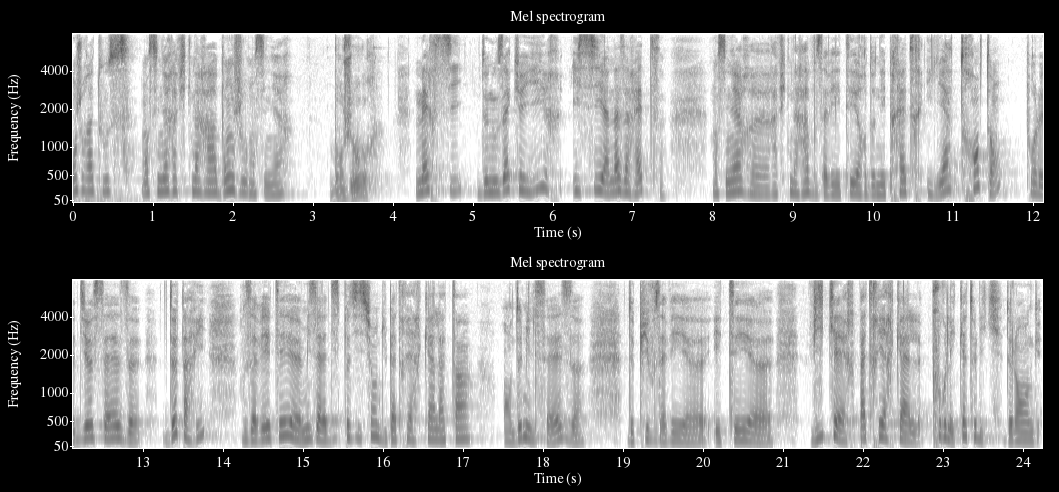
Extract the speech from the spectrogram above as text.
Bonjour à tous. Monseigneur Rafik Nara, bonjour Monseigneur. Bonjour. Merci de nous accueillir ici à Nazareth. Monseigneur euh, Rafik Nara, vous avez été ordonné prêtre il y a 30 ans pour le diocèse de Paris. Vous avez été euh, mis à la disposition du patriarcat latin en 2016. Depuis, vous avez euh, été vicaire patriarcal pour les catholiques de langue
